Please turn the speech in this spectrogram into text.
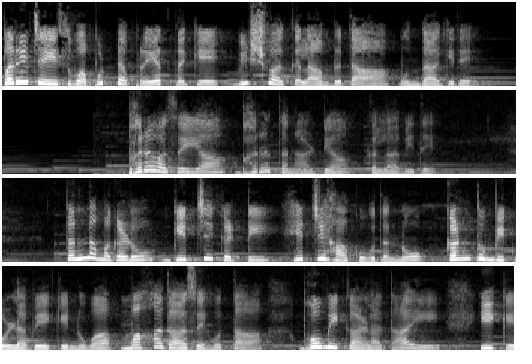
ಪರಿಚಯಿಸುವ ಪುಟ್ಟ ಪ್ರಯತ್ನಕ್ಕೆ ವಿಶ್ವ ಕಲಾಮೃತ ಮುಂದಾಗಿದೆ. ಭರವಸೆಯ ಭರತನಾಟ್ಯ ಕಲಾವಿದೆ. ತನ್ನ ಮಗಳು ಗೆಜ್ಜೆ ಕಟ್ಟಿ ಹೆಜ್ಜೆ ಹಾಕುವುದನ್ನು ಕಣ್ತುಂಬಿಕೊಳ್ಳಬೇಕೆನ್ನುವ ಮಹದಾಸೆ ಹೊತ್ತ ಭೂಮಿಕಾಳ ತಾಯಿ, ಈಕೆ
